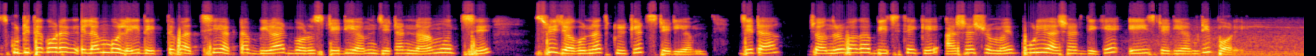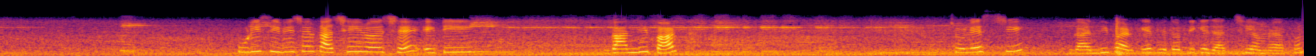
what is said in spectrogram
স্কুটিতে করে এলাম বলেই দেখতে পাচ্ছি একটা বিরাট বড় স্টেডিয়াম যেটার নাম হচ্ছে শ্রী জগন্নাথ ক্রিকেট স্টেডিয়াম যেটা চন্দ্রভাগা বিচ থেকে আসার সময় পুরী আসার দিকে এই স্টেডিয়ামটি পড়ে। পুরী সি বিচের কাছেই রয়েছে এটি গান্ধী পার্ক। চলে এসছি গান্ধী পার্কের ভেতর দিকে যাচ্ছি আমরা এখন।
